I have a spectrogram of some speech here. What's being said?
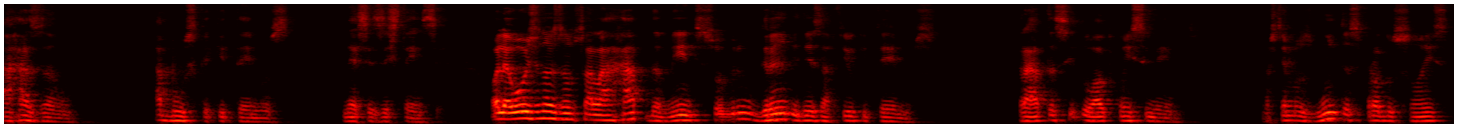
a razão, a busca que temos nessa existência. Olha, hoje nós vamos falar rapidamente sobre um grande desafio que temos. Trata-se do autoconhecimento. Nós temos muitas produções,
